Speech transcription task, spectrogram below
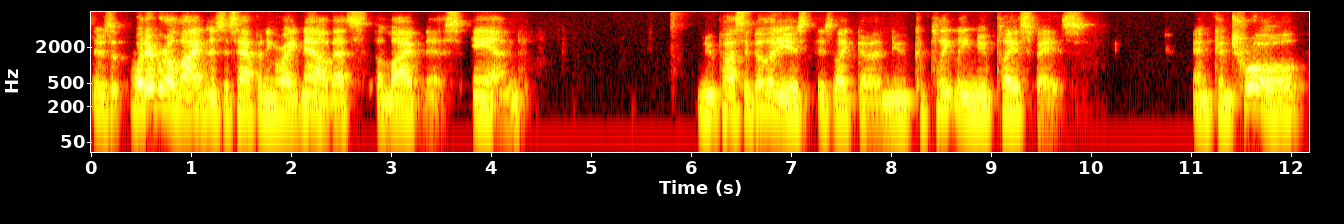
there's a, whatever aliveness is happening right now that's aliveness. And new possibility is is like a new completely new play space. And control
